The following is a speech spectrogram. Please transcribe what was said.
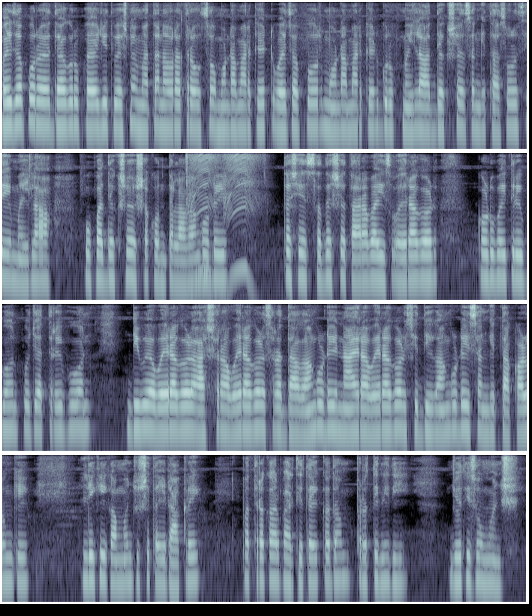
Vaijapur Ayodhya group आयोजित वैष्णवी माता नवरात्र उत्सव Monda market Vaijapur Monda market group महिला अध्यक्ष संगीता सोळसे महिला उपाध्यक्ष शकुंतला गांगुडे तसेच सदस्य ताराबाई वैरागड कडूबाई त्रिभुवन पूजा त्रिभुवन दिव्या वैरागड आशरा वैरागड श्रद्धा गांगुडे नायरा वैरागड सिद्धी गांगुडे संगीता काळुंगे लेखिका मंजुषताई ढाकरे पत्रकार भारतीताई कदम प्रतिनिधी ज्योती सोमवंशी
